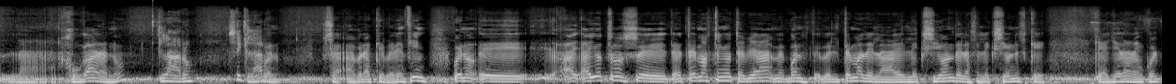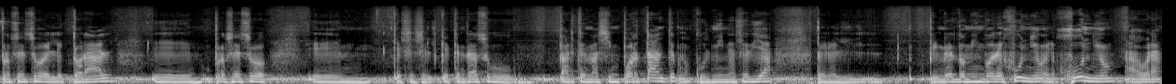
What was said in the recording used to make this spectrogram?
la jugada, ¿no? Claro, sí, claro. Bueno, o sea, habrá que ver. En fin, bueno, eh, hay, otros eh, temas, tengo todavía, bueno, el tema de la elección, de las elecciones que, que ayer arrancó el proceso electoral, eh, un proceso que, es el, que tendrá su parte más importante, bueno, culmina ese día, pero el primer domingo de junio, en junio ahora,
